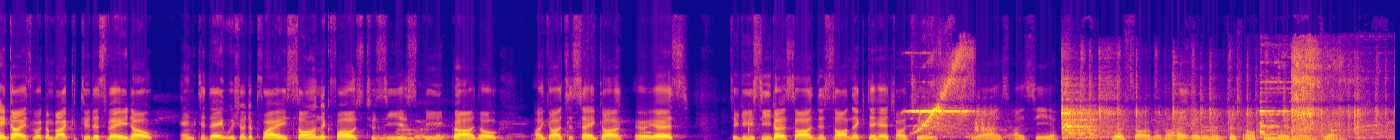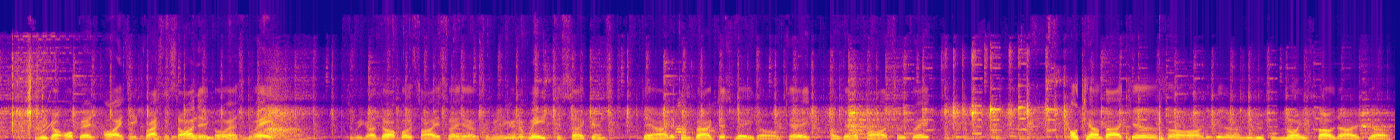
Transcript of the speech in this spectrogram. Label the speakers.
Speaker 1: Hey guys, welcome back to this video. And today we should play Sonic Forces to see his speed battle. I got to Sega. There he is. Did you see the, the Sonic the Hedgehog 2? Yes, I see. Well, sorry about that. I think just open right here. Yeah. So we got open. Oh, I see Classic Sonic. Oh, that's great. So we got double size right here. So we're gonna wait two seconds. Then I'm gonna come back this way though, okay? I'm gonna pause real quick. Okay, I'm back here, so I think I'm gonna use some noise about that, yeah.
